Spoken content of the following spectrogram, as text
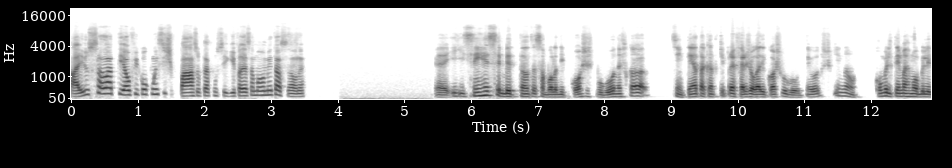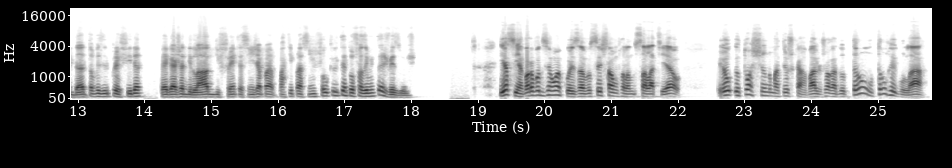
Aí o Salatiel ficou com esse espaço para conseguir fazer essa movimentação, né? É, e sem receber tanto essa bola de costas pro gol, né? Fica. Sim, tem atacante que prefere jogar de costas pro gol, tem outros que não. Como ele tem mais mobilidade, talvez ele prefira pegar já de lado, de frente, assim, já para partir para cima. Foi o que ele tentou fazer muitas vezes hoje. E assim, agora eu vou dizer uma coisa. Vocês estavam falando do Salatiel. Eu, eu tô achando o Matheus Carvalho um jogador tão, tão regular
